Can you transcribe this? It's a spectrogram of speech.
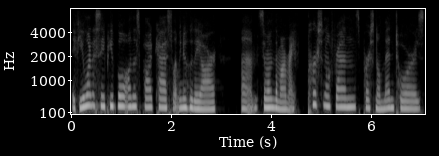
If you want to see people on this podcast, let me know who they are. Um, some of them are my personal friends, personal mentors.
